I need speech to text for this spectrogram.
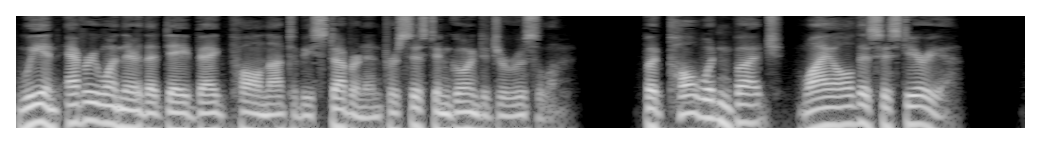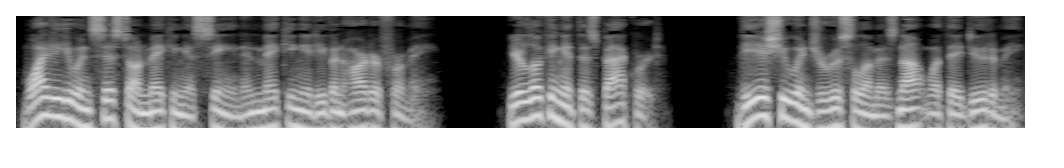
we and everyone there that day begged Paul not to be stubborn and persist in going to Jerusalem. But Paul wouldn't budge. Why all this hysteria? Why do you insist on making a scene and making it even harder for me? You're looking at this backward. The issue in Jerusalem is not what they do to me,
